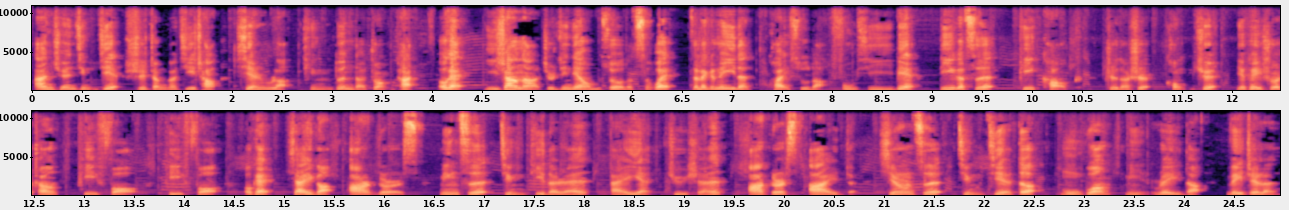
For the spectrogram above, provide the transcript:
安全警戒使整个机场陷入了停顿的状态。OK，以上呢就是今天我们所有的词汇，再来跟着伊登快速的复习一遍。第一个词 peacock 指的是孔雀，也可以说成 peafowl，peafowl。OK，下一个 argus 名词，警惕的人，白眼巨神，argus-eyed。形容词，警戒的，目光敏锐的；vigilant，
